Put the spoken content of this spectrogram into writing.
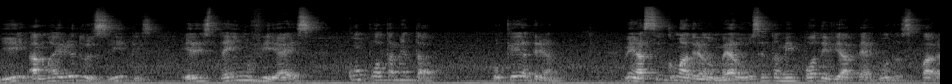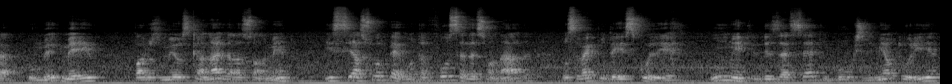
e a maioria dos itens eles têm um viés comportamental. Ok, Adriano? Bem, assim como Adriano Melo, você também pode enviar perguntas para o meu e-mail, para os meus canais de relacionamento e se a sua pergunta for selecionada, você vai poder escolher um entre 17 books de minha autoria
